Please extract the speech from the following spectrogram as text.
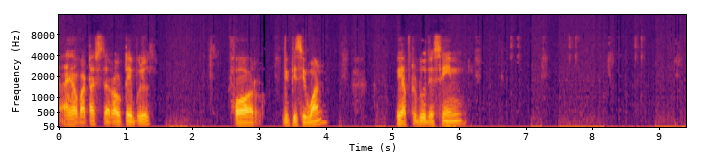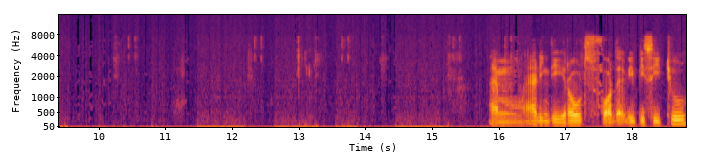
I have attached the route table for VPC1. We have to do the same I'm adding the routes for the VPC2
